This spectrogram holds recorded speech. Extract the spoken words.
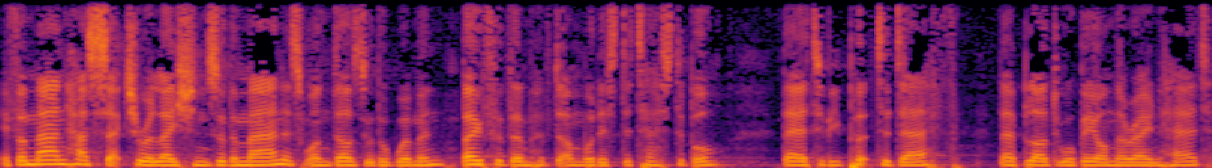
If a man has sexual relations with a man as one does with a woman, both of them have done what is detestable. They are to be put to death. Their blood will be on their own head.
